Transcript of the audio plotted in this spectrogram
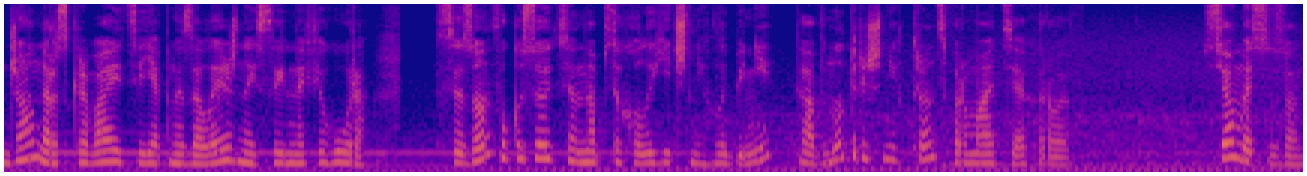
Джон розкривається як незалежна і сильна фігура. Сезон фокусується на психологічній глибині та внутрішніх трансформаціях героїв. Сьомий сезон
